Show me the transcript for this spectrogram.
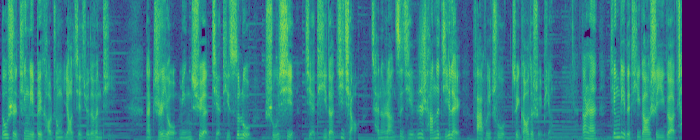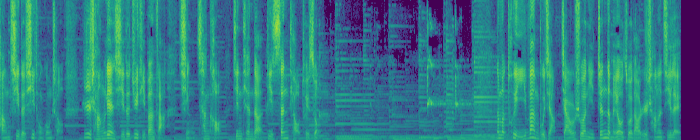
都是听力备考中要解决的问题。那只有明确解题思路，熟悉解题的技巧，才能让自己日常的积累发挥出最高的水平。当然，听力的提高是一个长期的系统工程，日常练习的具体办法，请参考今天的第三条推送。那么退一万步讲，假如说你真的没有做到日常的积累，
